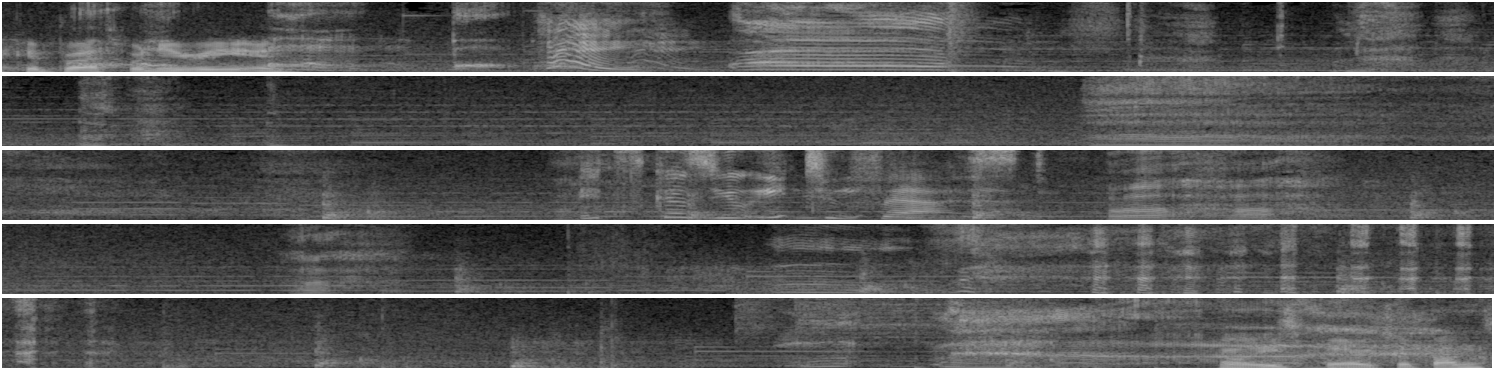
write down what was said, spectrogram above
Take a breath when you're eating. Hey! It's because you eat too fast. Oh, he's perked up, hasn't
